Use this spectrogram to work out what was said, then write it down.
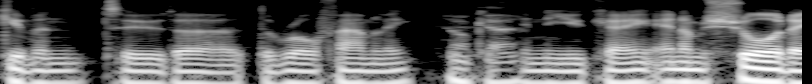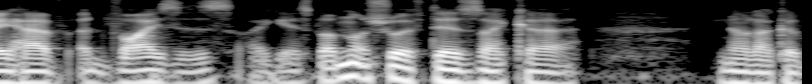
given to the the royal family Okay. in the UK, and I'm sure they have advisors, I guess, but I'm not sure if there's like a, you know, like a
